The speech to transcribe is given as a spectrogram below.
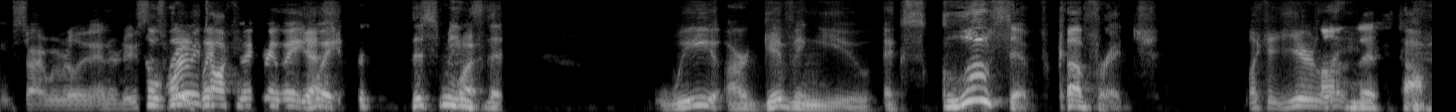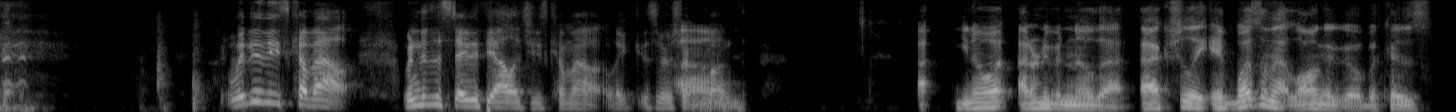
I'm sorry, we really didn't introduce this. So what are wait, we wait, talking? Wait, wait, wait, Yes. wait. This means What? that we are giving you exclusive coverage Like a year late. on this topic. when did these come out? When did the state of theologies come out? Like, is there a certain Um, month? I- you know what? I don't even know that. Actually, it wasn't that long ago because,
